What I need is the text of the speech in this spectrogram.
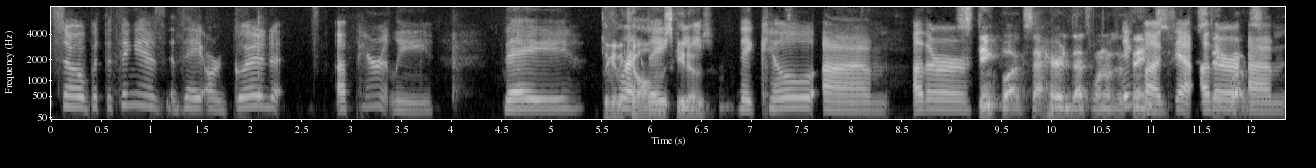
So, but the thing is, they are good. Apparently, they They're gonna pre- kill all the mosquitoes? eat- they kill um other Stink bugs. I heard that's one of the stink things. bugs. Yeah, Stink other bugs. um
